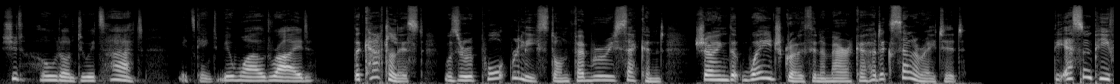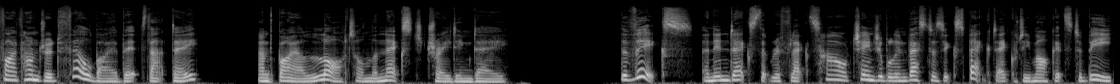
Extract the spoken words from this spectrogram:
should hold on to its hat. It's going to be a wild ride. The catalyst was a report released on February 2nd showing that wage growth in America had accelerated. The S&P 500 fell by a bit that day and by a lot on the next trading day. The VIX, an index that reflects how changeable investors expect equity markets to be,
